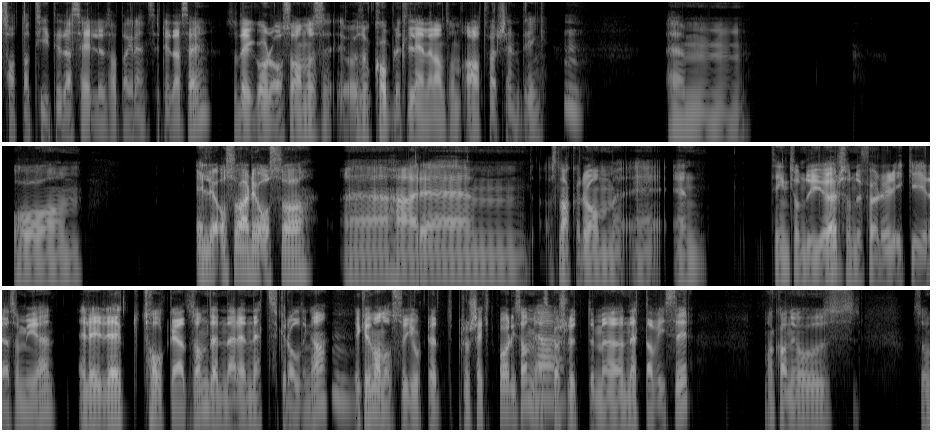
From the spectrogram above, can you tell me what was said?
satt av tid til deg selv eller satt av grenser til deg selv. Så det går også an å koble til en eller annen sånn atferdsendring. Mm. Ehm, og eller Og så er det jo også uh, her um, snakker du om uh, en ting som du gjør, som du føler ikke gir deg så mye. Eller det tolker jeg det som, den derre nettscrollinga. Mm. Det kunne man også gjort et prosjekt på, liksom. Jeg skal slutte med nettaviser. Man kan jo Så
